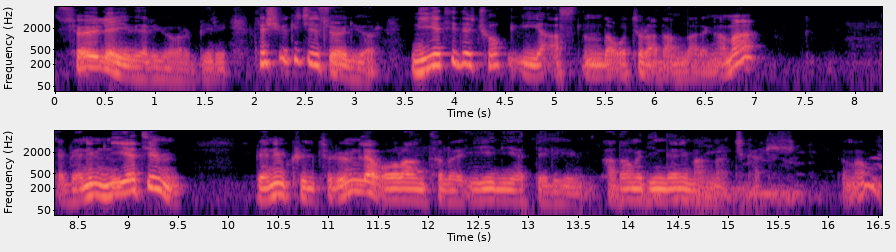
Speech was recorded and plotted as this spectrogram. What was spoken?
söyleyiveriyor biri. Teşvik için söylüyor. Niyeti de çok iyi aslında o tür adamların ama e benim niyetim benim kültürümle orantılı iyi niyetliliğim adamı dinden imandan çıkar. Tamam mı?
